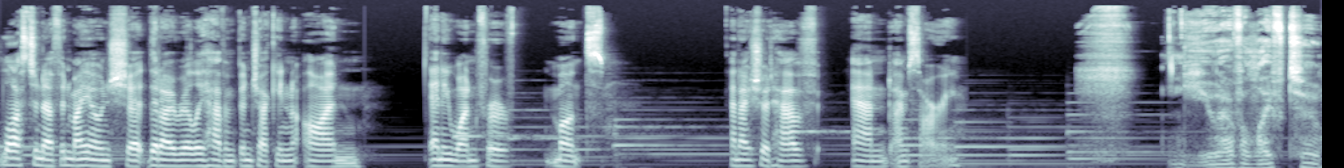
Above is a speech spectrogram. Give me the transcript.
lost enough in my own shit that I really haven't been checking on anyone for months. And I should have, and I'm sorry. You have a life too.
